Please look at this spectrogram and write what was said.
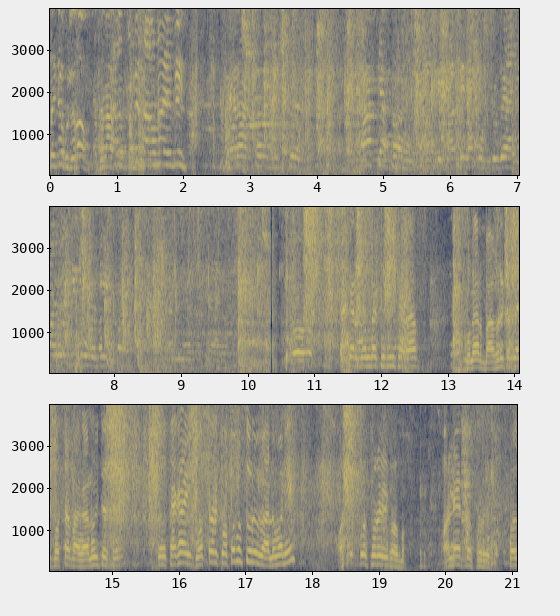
নাকি খুলেলাম তুমি যাও না এবিন। তো কাকার মনটা খুবই খারাপ। ওনার বাপের কালে ঘরটা ভাঙানো হইতেছে তো কাকা এই ঘরটার কত বছর হইব আনুমানিক? অনেক বছরের বাবা অনেক বছরের কত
